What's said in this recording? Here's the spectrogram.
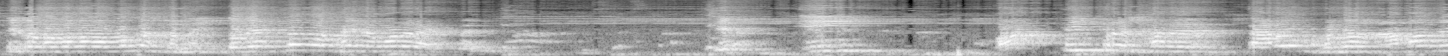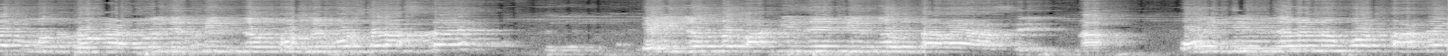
সে কথা বলার অবকাশ নেই। তবে একটা কথা এটা মনে রাখবেন। যে এই বাড়তি প্রেশারের কারণ হলো আমাদের মধ্যকার ওই যে তিনজন বসে পড়ছে রাস্তায় এই জন্য বাকি যে তিনজন দাঁড়ায় আছে ওই তিনজনের উপর তাদের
